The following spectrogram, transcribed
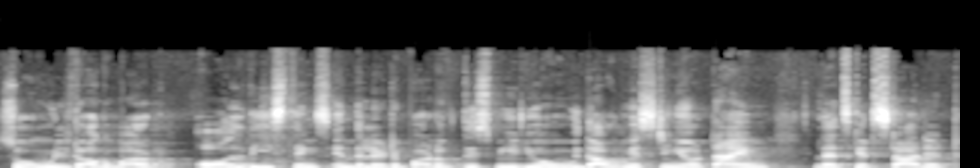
so we'll talk about all these things in the later part of this video without wasting your time let's get started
